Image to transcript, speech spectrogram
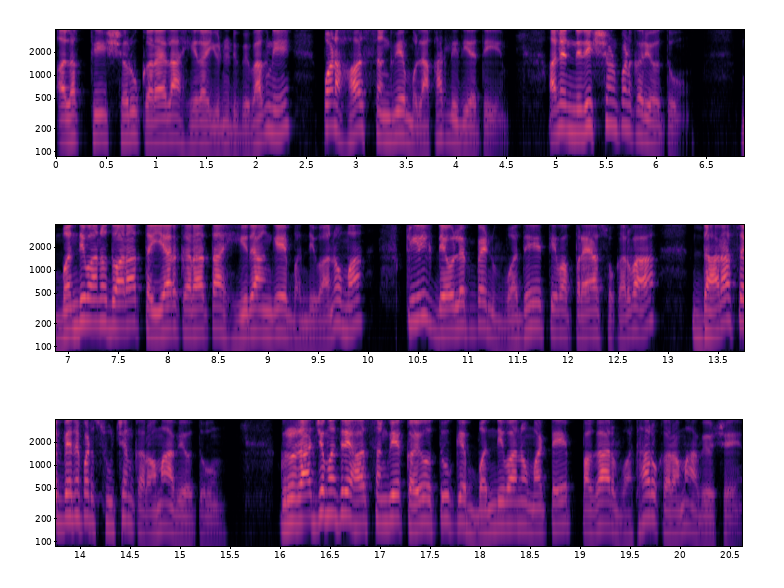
અલગથી શરૂ કરાયેલા હીરા યુનિટ વિભાગની પણ હર્ષ સંઘવીએ મુલાકાત લીધી હતી અને નિરીક્ષણ પણ કર્યું હતું. બંદીવાનો દ્વારા તૈયાર કરાતા હીરા અંગે બંદીવાનોમાં સ્કિલ ડેવલપમેન્ટ વધે તેવા પ્રયાસો કરવા ધારાસભ્યને પણ સૂચન કરવામાં આવ્યું હતું. ગૃહ રાજ્યમંત્રી હર્ષ સંઘવીએ કહ્યું હતું કે બંદીવાનો માટે પગાર વધારો કરવામાં આવ્યો છે.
